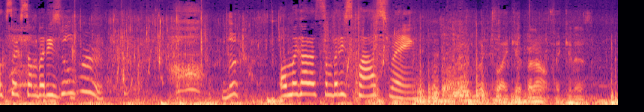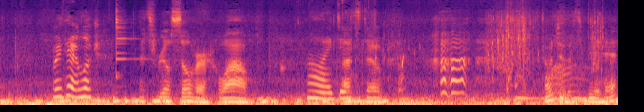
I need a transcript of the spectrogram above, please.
Looks like somebody's. Silver. Look. Oh my god, that's somebody's class ring. It looked like it, but I don't think it is. Right there, look. It's real silver. Wow. Oh, I do. That's dope. Told you this would be a hit.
